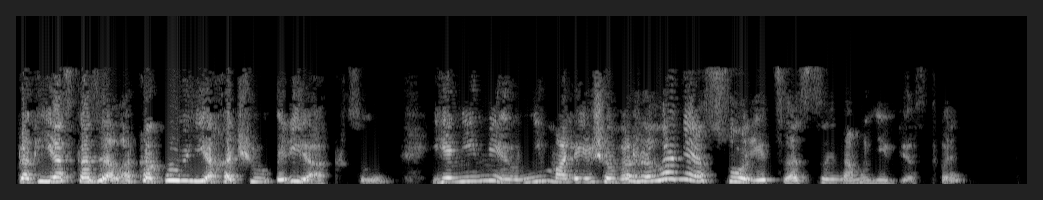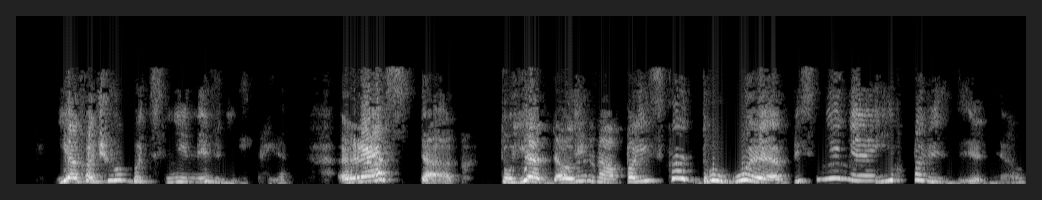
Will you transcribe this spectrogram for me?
как я сказала, какую я хочу реакцию, я не имею ни малейшего желания ссориться с сыном и невесткой. Я хочу быть с ними в мире. Раз так, то я должна поискать другое объяснение их поведения.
